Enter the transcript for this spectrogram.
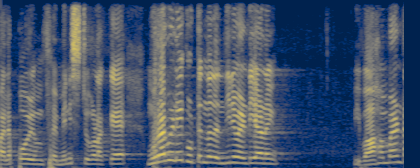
പലപ്പോഴും ഫെമിനിസ്റ്റുകളൊക്കെ മുറവിളി കൂട്ടുന്നത് എന്തിനു വേണ്ടിയാണ്? വിവാഹം വേണ്ട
